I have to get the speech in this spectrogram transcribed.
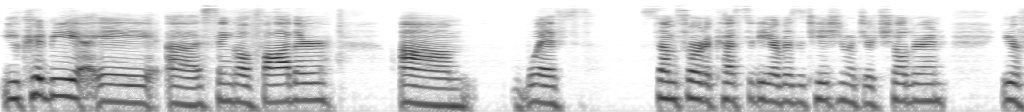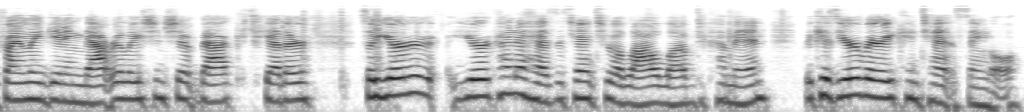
you could be a, a single father. Um, with some sort of custody or visitation with your children. You're finally getting that relationship back together. So you're you're kind of hesitant to allow love to come in because you're very content single.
